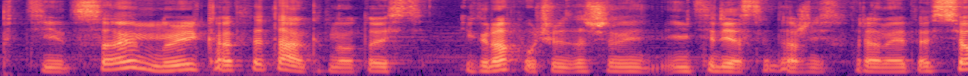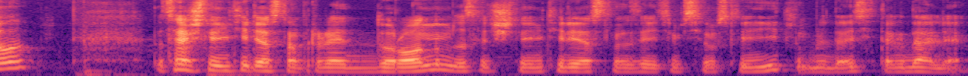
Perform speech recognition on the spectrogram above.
птица, ну и как-то так, ну, то есть, игра получилась достаточно интересной, даже несмотря на это все, Достаточно интересно управлять дроном, достаточно интересно за этим всем следить, наблюдать и так далее.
